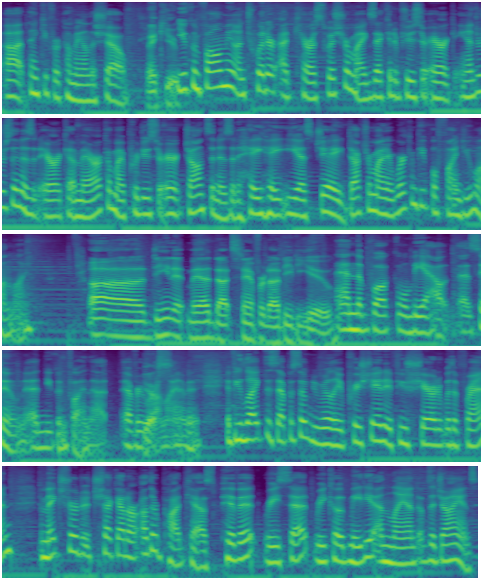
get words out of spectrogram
Uh, thank you for coming on the show. Thank you. You can follow me on Twitter at Kara Swisher. My executive producer, Erica Anderson, is at Erica America. My producer, Eric Johnson, is at Hey Hey ESJ. Dr. Minor, where can people find you online? Uh, dean at med.stanford.edu. And the book will be out uh, soon, and you can find that everywhere yes. online. I mean, if you like this episode, we really appreciate it if you shared it with a friend. And make sure to check out our other podcasts Pivot, Reset, Recode Media, and Land of the Giants.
